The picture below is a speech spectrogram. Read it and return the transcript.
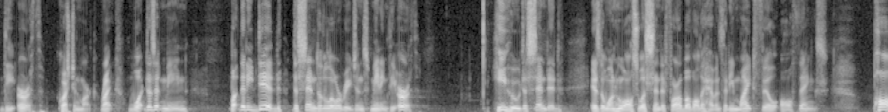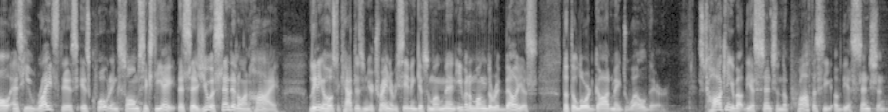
the earth? Question mark, right? What does it mean but that he did descend to the lower regions, meaning the earth? He who descended is the one who also ascended far above all the heavens that he might fill all things. Paul, as he writes this, is quoting Psalm 68 that says, You ascended on high, leading a host of captives in your train and receiving gifts among men, even among the rebellious, that the Lord God may dwell there. It's talking about the ascension, the prophecy of the ascension.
